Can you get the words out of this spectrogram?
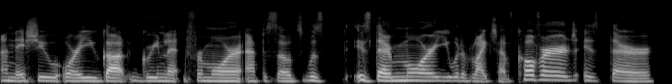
an issue or you got greenlit for more episodes. Was is there more you would have liked to have covered? Is there,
